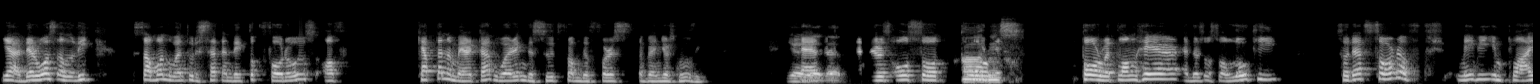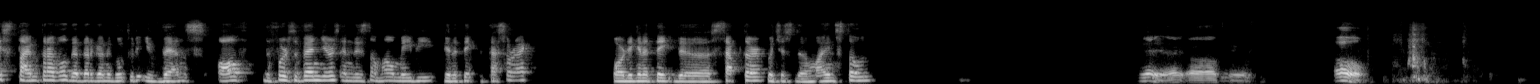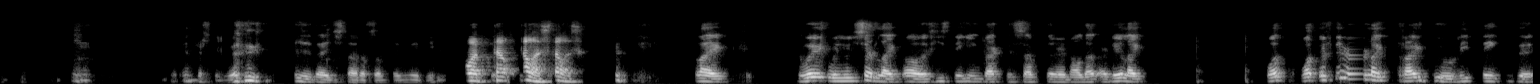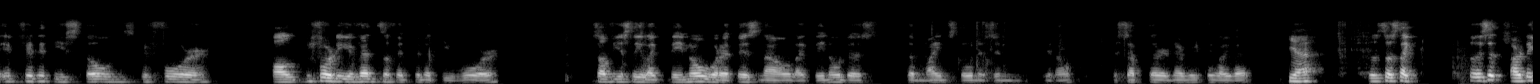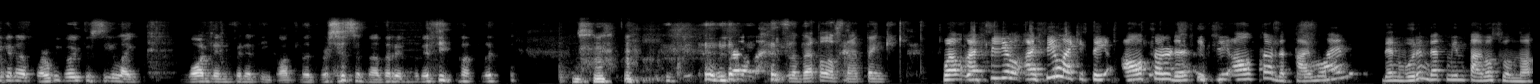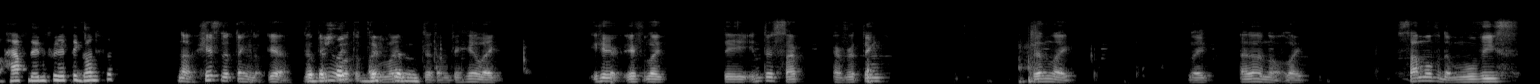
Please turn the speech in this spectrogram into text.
yeah there was a leak. Someone went to the set and they took photos of Captain America wearing the suit from the first Avengers movie. yeah, yeah, And- There's also Oh, Thor, this. Thor with long hair, and there's also Loki. So that sort of maybe implies time travel that they're gonna go to the events of the first Avengers, and they somehow maybe gonna take the Tesseract, or they're gonna take the Scepter, which is the Mind Stone. Yeah, yeah. Oh, okay. Oh. Hmm. Interesting. I just thought of something maybe. What? Tell, tell us, tell us. Like the way when you said like, oh, he's taking back the scepter and all that, are they like what what if they're like trying to retake the Infinity Stones before all before the events of Infinity War? So obviously like they know what it is now, like they know the the Mind Stone is in, you know, the scepter and everything like that. Yeah. So, so it's like, so is it? Are they gonna? Are we going to see like one Infinity Gauntlet versus another Infinity Gauntlet? It's a battle of snapping. Well, I feel I feel like if they alter the if they alter the timeline, then wouldn't that mean Thanos will not have the Infinity Gauntlet? No, here's the thing though. Yeah, the But thing about like, the timeline different- that I'm thinking like here, if like they intercept everything, then like like I don't know, like some of the movies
